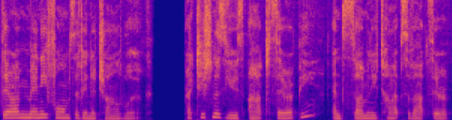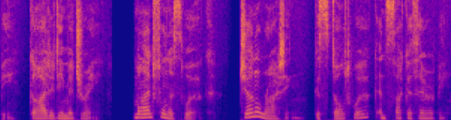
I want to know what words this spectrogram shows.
There are many forms of inner child work. Practitioners use art therapy and so many types of art therapy, guided imagery, mindfulness work, journal writing, gestalt work, and psychotherapy.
